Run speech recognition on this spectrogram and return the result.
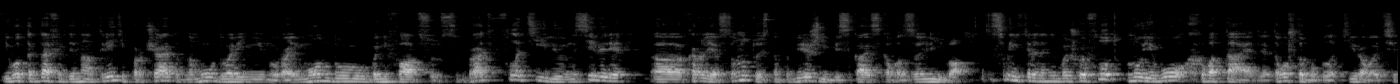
И вот тогда Фердинанд III поручает одному дворянину, Раймонду Бонифациус, брать флотилию на севере э, королевства, ну то есть на побережье Бискайского залива. Это сравнительно небольшой флот, но его хватает для того, чтобы блокировать э,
